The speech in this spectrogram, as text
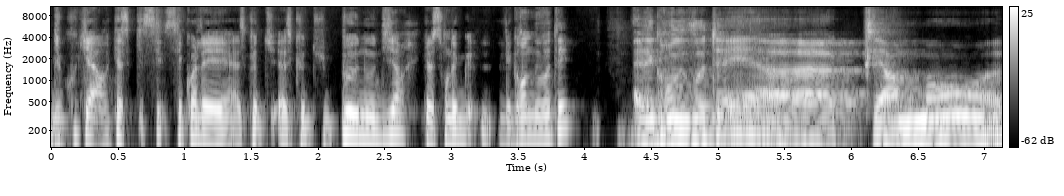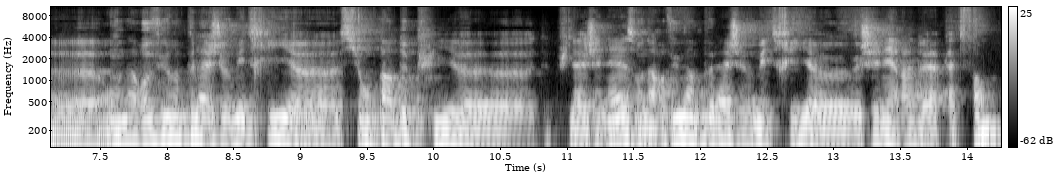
Du coup, qu'est-ce que c'est quoi les Est-ce que tu est-ce que tu peux nous dire quelles sont les, les grandes nouveautés? Les grandes nouveautés, euh, clairement, euh, on a revu un peu la géométrie. Euh, si on part depuis euh, depuis la genèse, on a revu un peu la géométrie générale de la plateforme.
